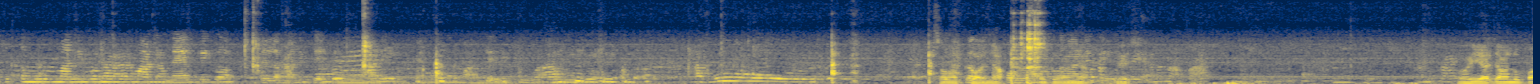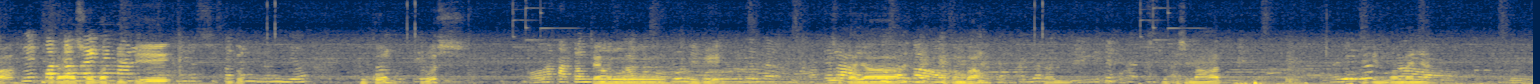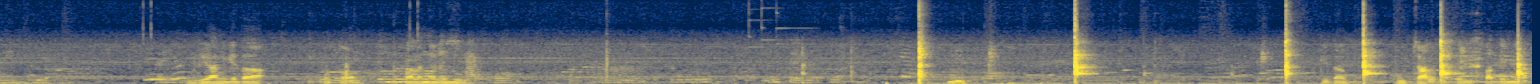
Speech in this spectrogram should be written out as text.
Temurun maning kok ngomong maning? Nempe kok. Dalam maning jadi maning. Ngomong maning. sangat banyak kotorannya guys. Oh iya jangan lupa pada sobat Kiki untuk dukung terus channel Kiki supaya berkembang dan lebih semangat bikin kontennya kemudian kita potong kepalanya dulu. Hmm. kita bucal patinnya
